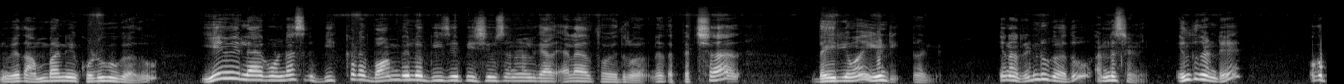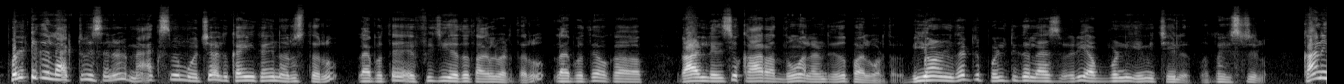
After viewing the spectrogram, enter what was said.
నువ్వేదో అంబానీ కొడుకు కాదు ఏమీ లేకుండా అసలు ఇక్కడ బాంబేలో బీజేపీ శివసేన వాళ్ళకి ఎలా వెళ్తావు ఎదురు లేదా పెచ్చ ధైర్యమా ఏంటి అని అడిగాడు. నేను రెండు కాదు అండర్స్టాండింగ్ ఎందుకంటే ఒక పొలిటికల్ యాక్టివిస్ట్ అనేవాళ్ళు మ్యాక్సిమం వచ్చి వాళ్ళు కై కై నరుస్తారు లేకపోతే ఎఫ్ఈజీ ఏదో తగలబెడతారు లేకపోతే ఒక రాళ్ళు వేసి ఒక కారు అద్దం అలాంటిది ఏదో పాల్గొడతారు. Beyond that political as very ఎవరిని ఏమీ చేయలేదు మొత్తం హిస్టరీలో కానీ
